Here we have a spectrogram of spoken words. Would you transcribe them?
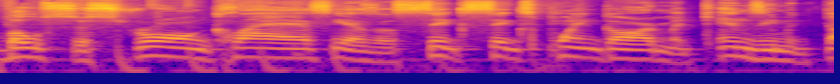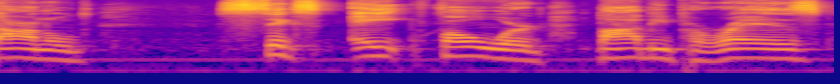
boasts a strong class. He has a six-six point guard, Mackenzie McDonald, six-eight forward, Bobby Perez,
